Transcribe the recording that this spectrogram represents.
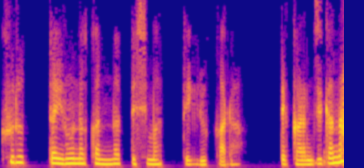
狂った世の中になってしまっているからって感じかな。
